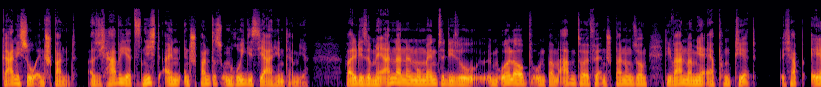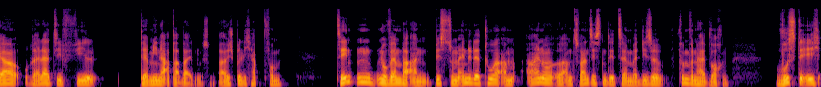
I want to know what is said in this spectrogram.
gar nicht so entspannt. Also ich habe jetzt nicht ein entspanntes und ruhiges Jahr hinter mir weil diese meandernden Momente, die so im Urlaub und beim Abenteuer für Entspannung sorgen, die waren bei mir eher punktiert. Ich habe eher relativ viel Termine abarbeiten müssen. Beispiel, ich habe vom 10. November an bis zum Ende der Tour am, 1, äh, am 20. Dezember, diese fünfeinhalb Wochen, wusste ich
